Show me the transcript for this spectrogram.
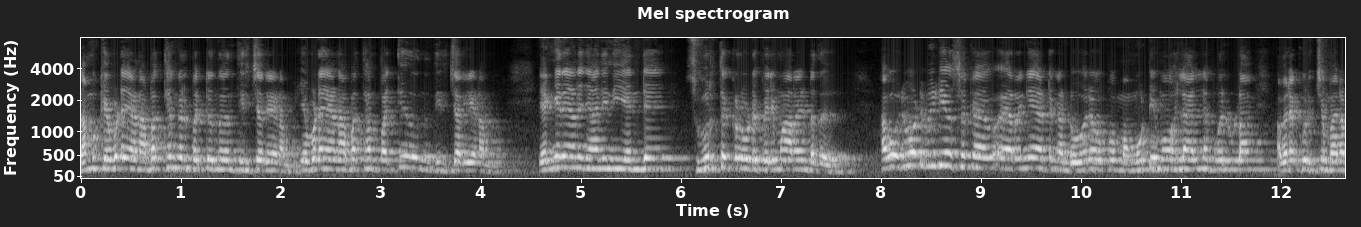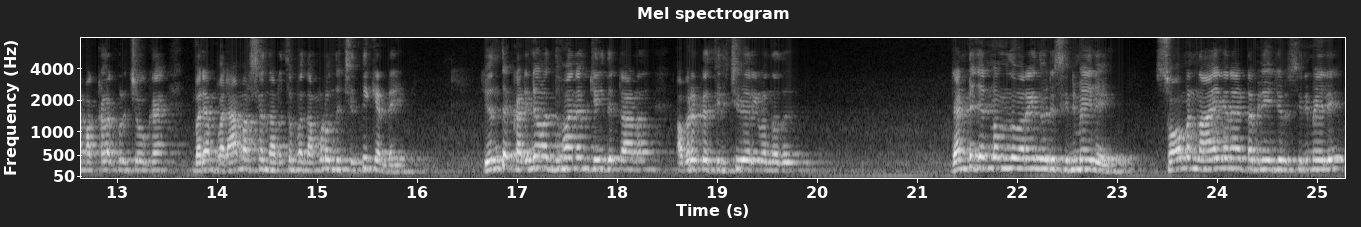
നമുക്ക് എവിടെയാണ് അബദ്ധങ്ങൾ പറ്റുന്നതെന്ന് തിരിച്ചറിയണം? എവിടെയാണ് അബദ്ധം പറ്റിയതെന്ന് തിരിച്ചറിയണം? എങ്ങനെയാണ് ഞാൻ ഇനി എന്റെ സുഹൃത്തുക്കളോട് പെരുമാറേണ്ടത്? അപ്പോൾ ഒരുപാട് വീഡിയോസൊക്കെ ഇറങ്ങിയായിട്ട് കണ്ടു. ഓരോ ഇപ്പം മമ്മൂട്ടി മോഹൻലാലിനെ പോലുള്ള അവരെക്കുറിച്ചും വരെ മക്കളെക്കുറിച്ചും ഒക്കെ വരെ പരാമർശം നടത്തുമ്പോൾ നമ്മളൊന്ന് ചിന്തിക്കണ്ടേ? എന്ത് കഠിനാധ്വാനം ചെയ്തിട്ടാണ് അവരൊക്കെ തിരിച്ചു കയറി വന്നത്? രണ്ട് ജന്മം എന്ന് പറയുന്ന ഒരു സിനിമയിൽ സോമൻ നായകനായിട്ട് അഭിനയിച്ച ഒരു സിനിമയിൽ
